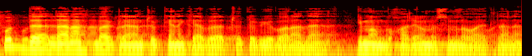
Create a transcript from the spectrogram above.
xuddi daraxt barglarini to'kkani kabi to'kib yuboradi imom buxoriy va muslim rivoyatlari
